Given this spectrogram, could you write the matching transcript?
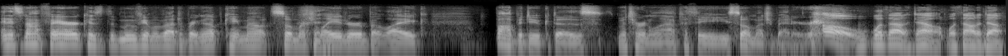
And it's not fair because the movie I'm about to bring up came out so much later, but like Babadook does maternal apathy so much better. Oh, without a doubt, without a doubt.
